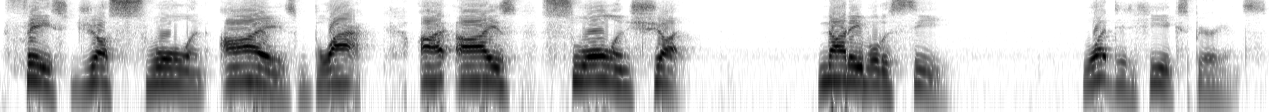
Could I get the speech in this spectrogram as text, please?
Face just swollen, eyes black, eyes swollen shut, not able to see what did he experience?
